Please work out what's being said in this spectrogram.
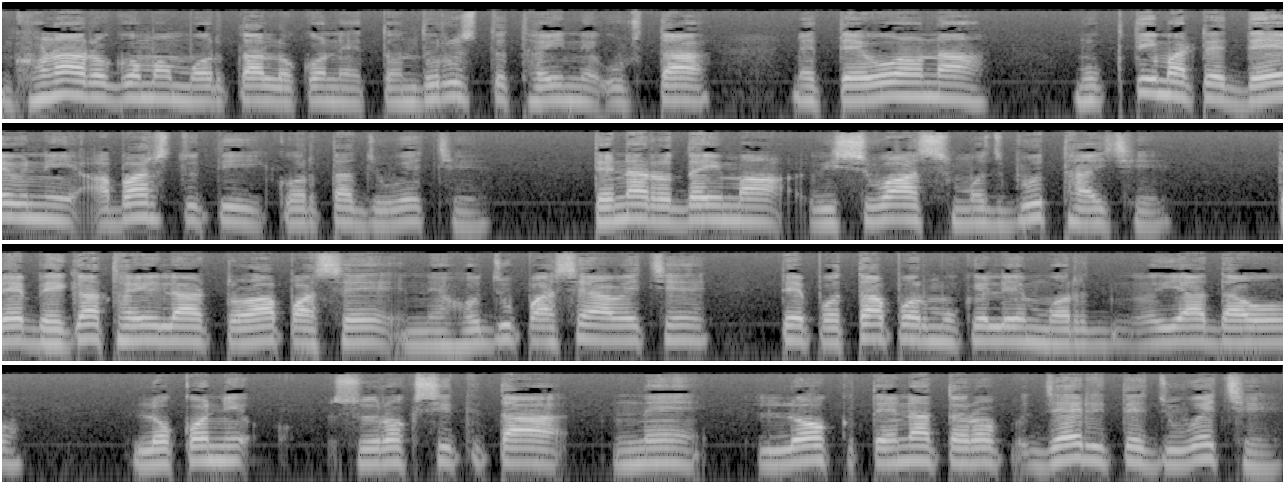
ઘણા રોગોમાં મરતા લોકોને તંદુરસ્ત થઈને ઉઠતા ને તેઓના મુક્તિ માટે દેવની આભાર સ્તુતિ કરતા જુએ છે. તેના હૃદયમાં વિશ્વાસ મજબૂત થાય છે. તે ભેગા થયેલા ટોળા પાસે ને હજુ પાસે આવે છે. તે પોતા પર મૂકેલી મર્યાદાઓ લોકોની સુરક્ષિતતાને લોક તેના તરફ જે રીતે જુએ છે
